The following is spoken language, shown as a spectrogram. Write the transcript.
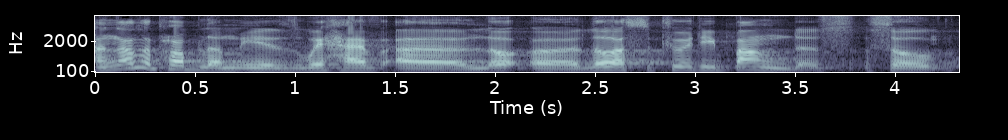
another problem is we have low, uh, lower security bounds. So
